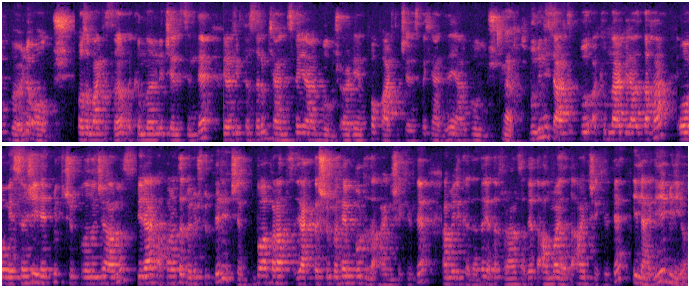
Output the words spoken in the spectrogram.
bu böyle olmuş. O zamanki sanat akımlarının içerisinde grafik tasarım kendisine yer bulmuş. Örneğin pop art içerisinde kendine yer bulmuş. Evet. Bugün ise artık bu akımlar biraz daha o mesajı iletmek için kullanacağımız birer aparata dönüştükleri için bu aparat yaklaşımı hem burada da aynı şekilde Amerika'da da ya da Fransa'da ya da Almanya'da da aynı şekilde ilerleyebiliyor.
